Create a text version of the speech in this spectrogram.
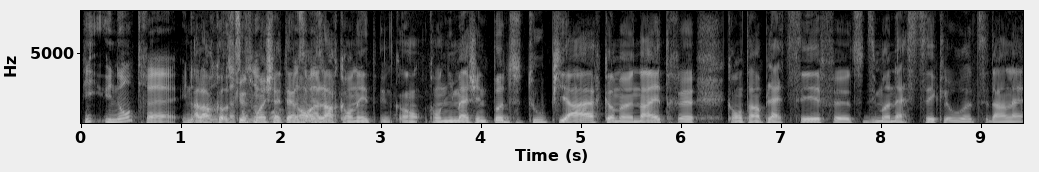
Puis une autre. Euh, une alors, excuse-moi, je t'interromps. Alors qu'on n'imagine pas du tout Pierre comme un être euh, contemplatif, euh, tu dis monastique, là, dans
